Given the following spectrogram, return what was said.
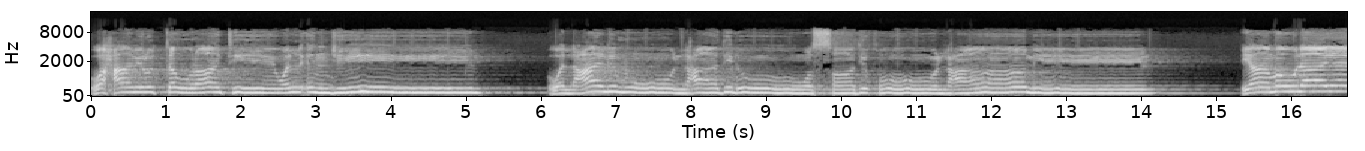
وحامل التوراة والإنجيل والعالم العادل والصادق العامل. يا مولاي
